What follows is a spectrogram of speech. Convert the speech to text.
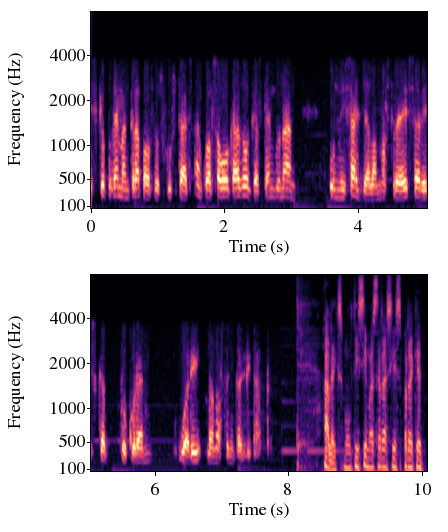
és que podem entrar pels dos costats. En qualsevol cas, el que estem donant un missatge a la nostra ésser és que procurem guarir la nostra integritat. Àlex, moltíssimes gràcies per aquest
